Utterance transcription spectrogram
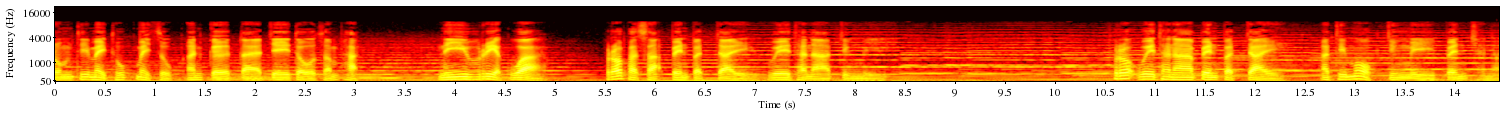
รมณ์ที่ไม่ทุกข์ไม่สุข อันเกิดแต่เจโตสัมผัส นี้เรียกว่า เพราะภาษะเป็นปัจจัยเวทนาจึงมี เพราะเวทนาเป็นปัจจัย อธิโมกจึงมีเป็นไฉน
